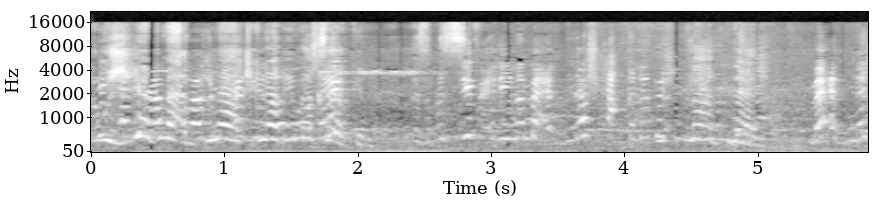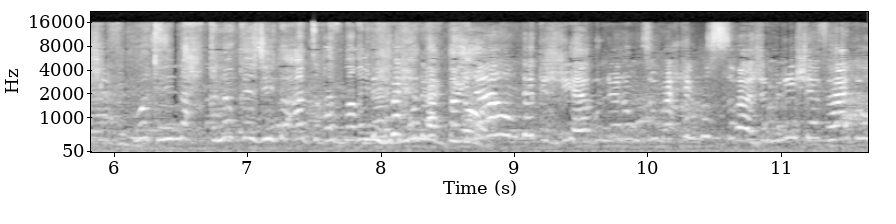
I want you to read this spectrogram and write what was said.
وجينا ما عندناش حنا غير مساكن. بالسيف علينا. ما عندناش حقنا باش ما عندناش ما عندناش الفلوس. ولكن حقنا وكنزيدوا عاد باغيين نهدموا لنا عطيناهم داك الجهة. قلنا لهم نتوما حلوا السراج ملي شاف هادو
